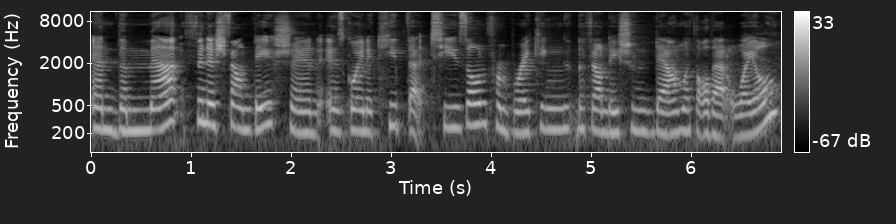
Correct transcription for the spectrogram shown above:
And the matte finish foundation is going to keep that T-zone from breaking the foundation down with all that oil.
